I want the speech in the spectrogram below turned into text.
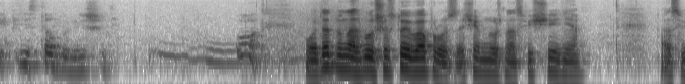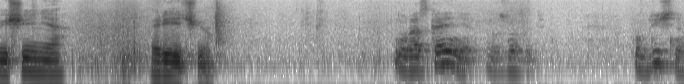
И перестал бы грешить. О! Вот это у нас был шестой вопрос. Зачем нужно освещение, освещение речью? Ну, раскаяние должно быть публичным.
